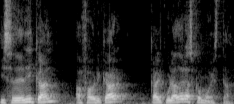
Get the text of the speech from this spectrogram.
Y se dedican a fabricar calculadoras como esta.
